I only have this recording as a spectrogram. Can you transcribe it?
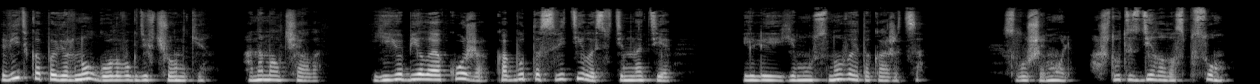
Витька повернул голову к девчонке. Она молчала. Ее белая кожа как будто светилась в темноте. Или ему снова это кажется? «Слушай, Моль, а что ты сделала с псом?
